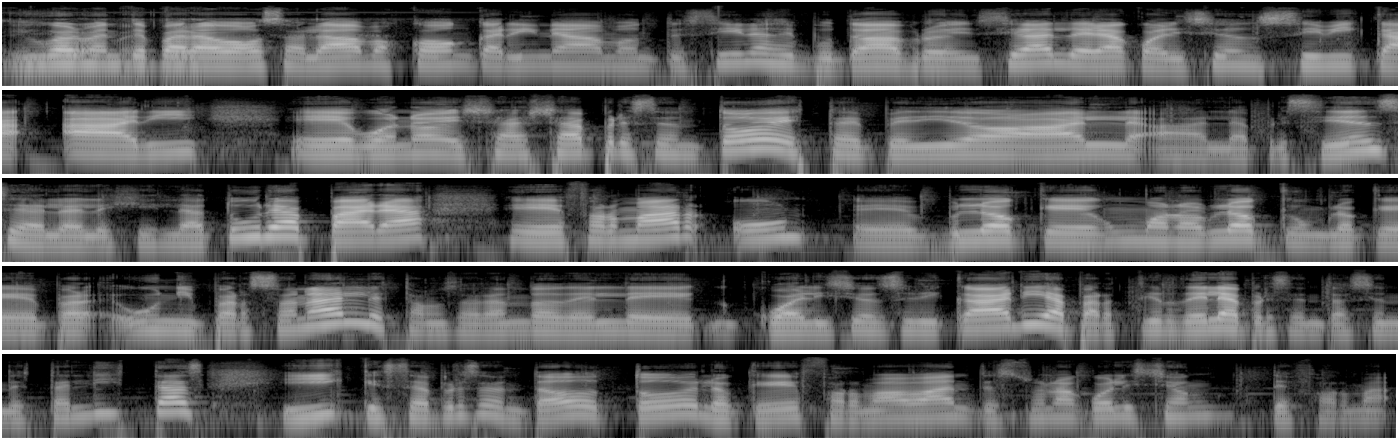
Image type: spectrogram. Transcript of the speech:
Igualmente, para vos, hablábamos con Karina Montesinos, diputada provincial de la coalición cívica ARI. Eh, bueno, ella ya presentó este pedido a la presidencia de la legislatura para eh, formar un eh, bloque, un monobloque, un bloque unipersonal. Estamos hablando del de coalición cívica ARI a partir de la presentación de estas listas y que se ha presentado todo lo que formaba antes una coalición de forma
